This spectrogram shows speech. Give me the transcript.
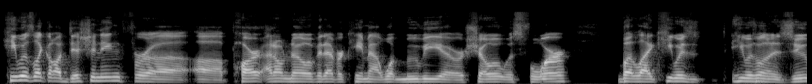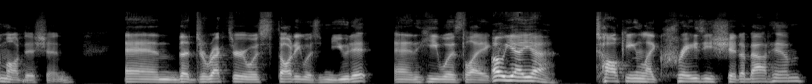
He was like auditioning for a, a part. I don't know if it ever came out what movie or show it was for, but like he was he was on a Zoom audition and the director was thought he was muted and he was like oh yeah yeah talking like crazy shit about him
